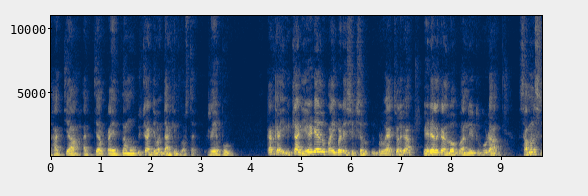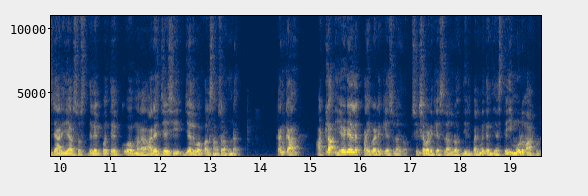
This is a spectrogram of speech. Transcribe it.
హత్య హత్య ప్రయత్నము ఇట్లాంటివన్నీ దాని కిందకి వస్తాయి. రేపు కనుక ఇట్లాంటి ఏడేళ్ళు పైబడే శిక్షలు ఇప్పుడు యాక్చువల్గా ఏడేళ్ళ కన్నా లోపు అన్నిటి కూడా సమన్స్ జారీ చేయాల్సి వస్తుంది. లేకపోతే మన అరెస్ట్ చేసి జైలు పంపాల్సిన అవసరం ఉండదు. కనుక అట్లా ఏడేళ్ళకు పైబడే కేసులలో శిక్ష పడే కేసులలో దీన్ని పరిమితం చేస్తే ఈ మూడు మార్పులు.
